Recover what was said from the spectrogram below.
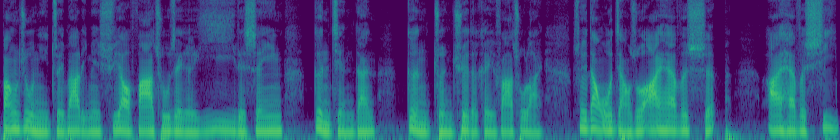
帮助你嘴巴里面需要发出这个 e 的声音更简单、更准确的可以发出来。所以当我讲说 I have a ship，I have a sheep。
